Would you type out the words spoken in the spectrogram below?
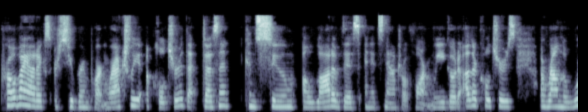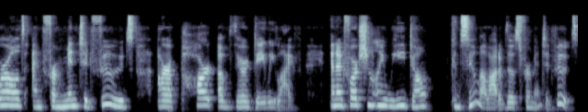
Probiotics are super important. We're actually a culture that doesn't consume a lot of this in its natural form. We go to other cultures around the world, and fermented foods are a part of their daily life. And unfortunately, we don't consume a lot of those fermented foods.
